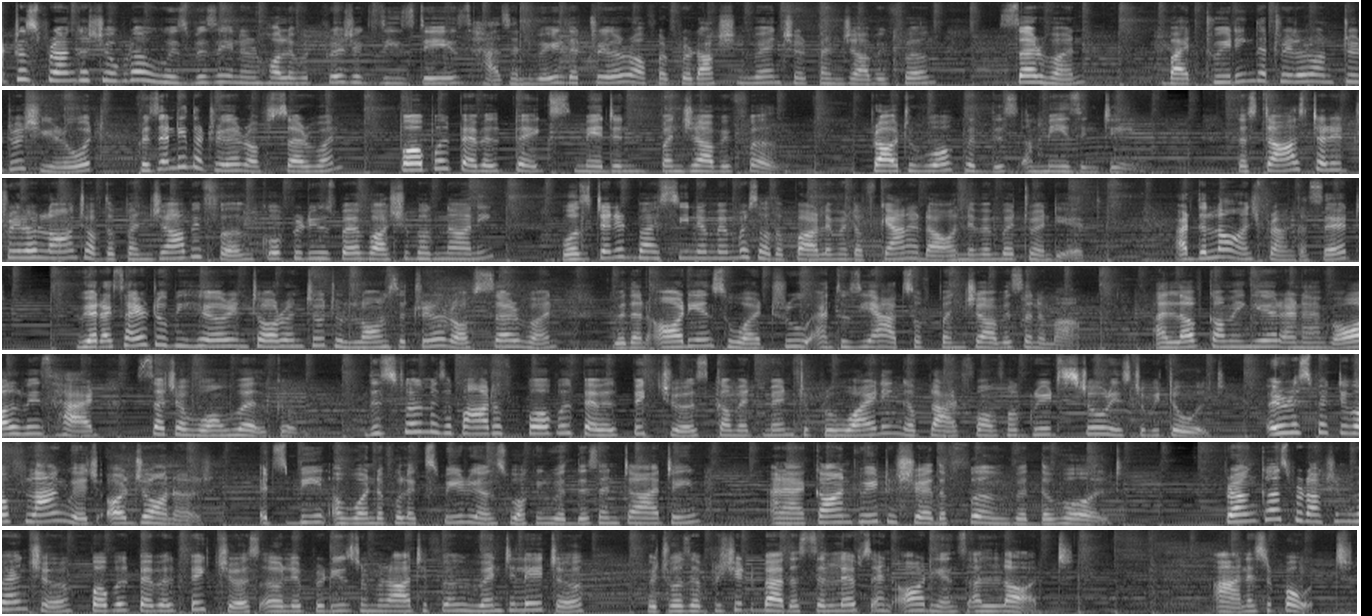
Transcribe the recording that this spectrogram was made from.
Actress Priyanka Chopra, who is busy in her Hollywood projects these days, has unveiled the trailer of her production venture Punjabi film Sarvann. By tweeting the trailer on Twitter, she wrote, presenting the trailer of Sarvann, Purple Pebble Pics made in Punjabi film. Proud to work with this amazing team. The star-studded trailer launch of the Punjabi film, co-produced by Vashu Bhagnani, was attended by senior members of the Parliament of Canada on November 20th. At the launch, Priyanka said, We are excited to be here in Toronto to launch the trailer of Sarvann with an audience who are true enthusiasts of Punjabi cinema. I love coming here and I have always had such a warm welcome. This film is a part of Purple Pebble Pictures' commitment to providing a platform for great stories to be told, irrespective of language or genre. It's been a wonderful experience working with this entire team, and I can't wait to share the film with the world. Priyanka's production venture, Purple Pebble Pictures, earlier produced a Marathi film Ventilator, which was appreciated by the celebs and audience a lot. IANS report.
